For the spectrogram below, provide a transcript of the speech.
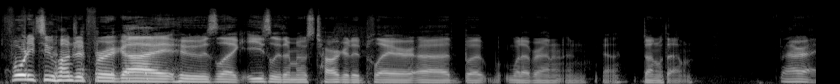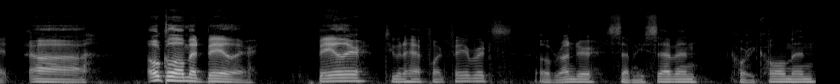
4,200 for a guy who is like easily their most targeted player. Uh, but whatever. I don't. And yeah, done with that one. All right. Uh, Oklahoma at Baylor. Baylor, two and a half point favorites. Over under 77. Corey Coleman,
